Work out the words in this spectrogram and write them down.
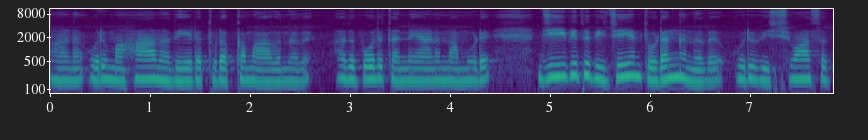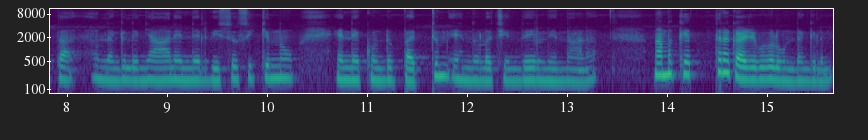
ആണ് ഒരു മഹാനദിയുടെ തുടക്കമാകുന്നത്. അതുപോലെ തന്നെയാണ് നമ്മുടെ ജീവിത വിജയം തുടങ്ങുന്നത്. ഒരു വിശ്വാസത്തെ അല്ലെങ്കിൽ ഞാൻ എന്നിൽ വിശ്വസിക്കുന്നു എന്നെക്കൊണ്ട് പറ്റും എന്നുള്ള ചിന്തയിൽ നിന്നാണ് നമുക്ക് എത്ര കഴിവുകൾ ഉണ്ടെങ്കിലും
